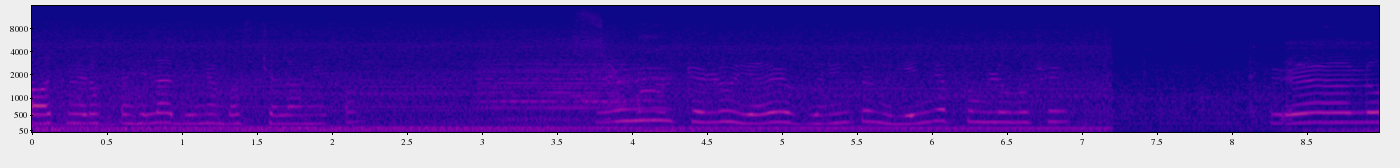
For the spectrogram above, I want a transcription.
आज मेरा पहला दिन है बस चलाने का। चलो यार वहीं पे मिलेंगे अब तुम लोगों से। चलो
